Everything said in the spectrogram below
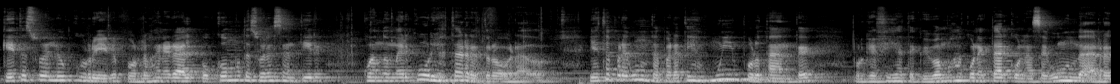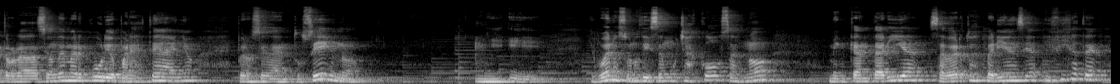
qué te suele ocurrir por lo general o cómo te sueles sentir cuando Mercurio está retrógrado. Y esta pregunta para ti es muy importante porque fíjate que hoy vamos a conectar con la segunda retrogradación de Mercurio para este año, pero se da en tu signo. Y, bueno, eso nos dice muchas cosas, ¿no? Me encantaría saber tu experiencia y fíjate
